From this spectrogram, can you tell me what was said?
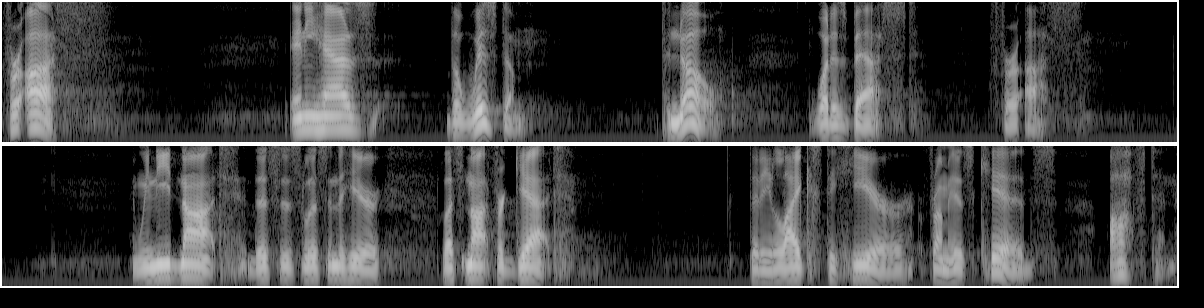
for us. And he has the wisdom to know what is best for us. And we need not, this is, listen to here, let's not forget that he likes to hear from his kids often.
